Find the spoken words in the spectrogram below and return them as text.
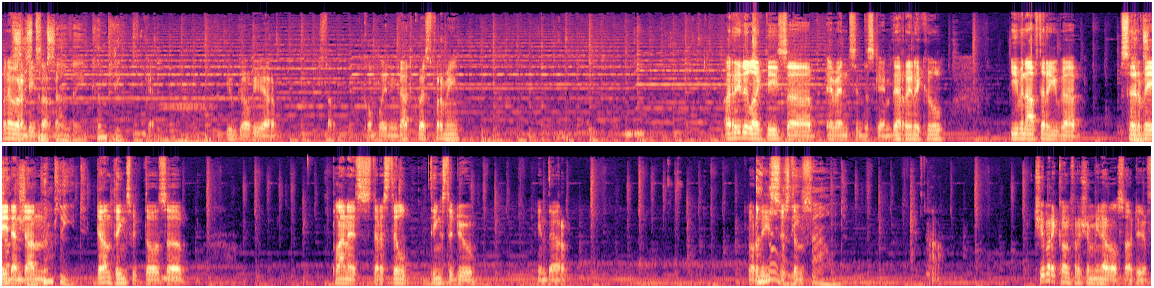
Whenever these are done. survey complete. Okay. You go here, start completing that quest for me. I really like these uh, events in this game. They're really cool. Even after you've uh, surveyed and done complete. done things with those uh, planets, there are still things to do in there. For these systems. found. Chimeric conversion minerals out of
